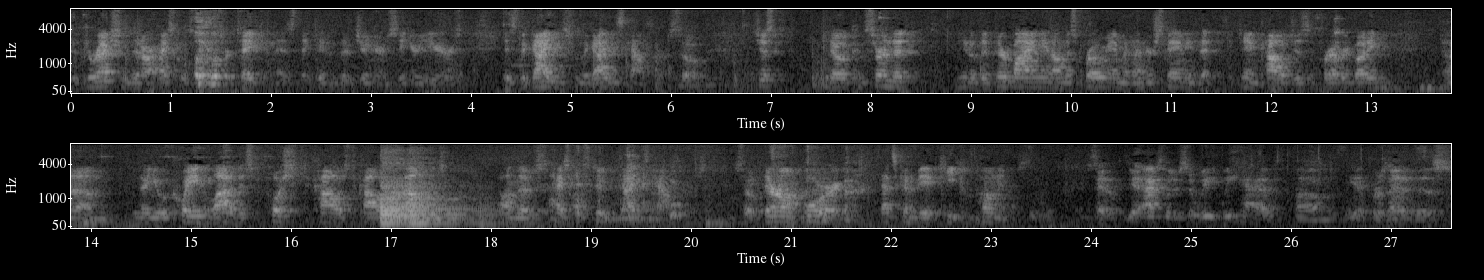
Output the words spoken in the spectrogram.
the, direction that our high school students are taking as they get into their junior and senior years is the guidance from the guidance counselors. So just, you know, concern that, you know, that they're buying in on this program and understanding that, again, college isn't for everybody. Um, you know, you equate a lot of this push to college, to college, to college on those high school student guidance counselors. So if they're on board, that's going to be a key component yeah, absolutely. So we, we have, um, we have presented this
